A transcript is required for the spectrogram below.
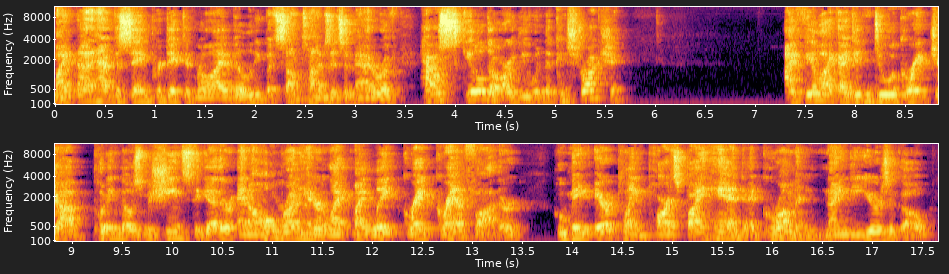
might not have the same predicted reliability, but sometimes it's a matter of how skilled are you in the construction. I feel like I didn't do a great job putting those machines together, and a home run hitter like my late great grandfather, who made airplane parts by hand at Grumman 90 years ago,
